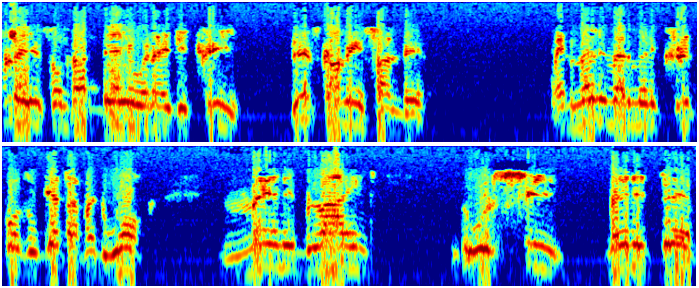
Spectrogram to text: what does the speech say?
place on that day when I decree this coming Sunday. And many, many, many cripples will get up and walk. Many blind will see. Many deaf,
